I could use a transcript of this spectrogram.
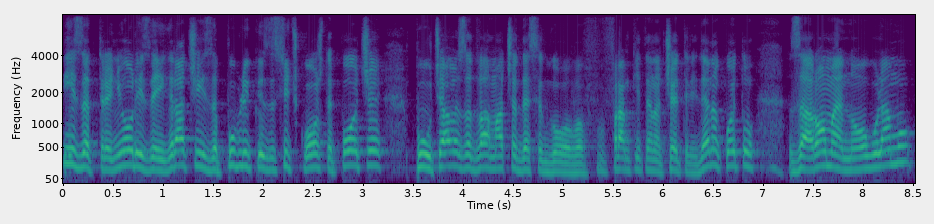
и за треньори, и за играчи, и за публика, и за всичко още повече. Получаваш за два мача 10 гола в, в рамките на 4 дена, което за Рома е много голямо.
